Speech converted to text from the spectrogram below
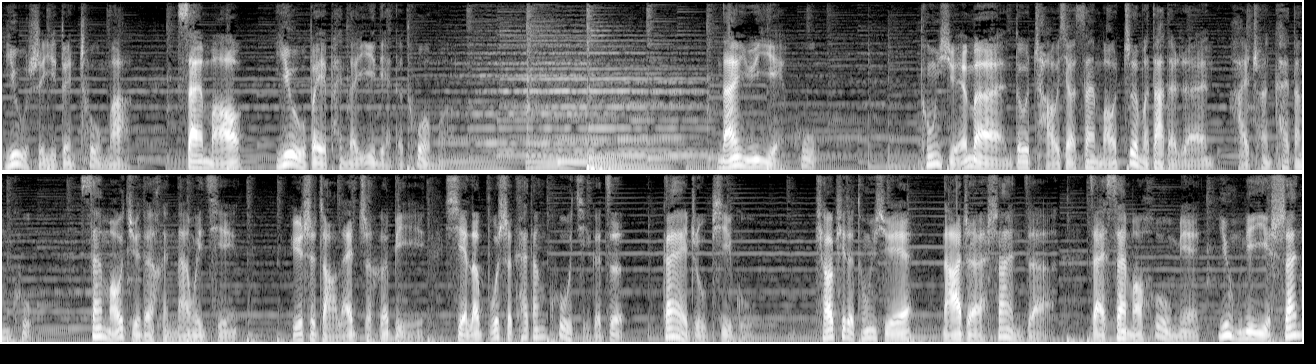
又是一顿臭骂。三毛又被喷得一脸的唾沫。难于掩护，同学们都嘲笑三毛这么大的人还穿开裆裤，三毛觉得很难为情。于是找来纸和笔，写了“不是开裆裤”几个字，盖住屁股。调皮的同学拿着扇子，在三毛后面用力一扇，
